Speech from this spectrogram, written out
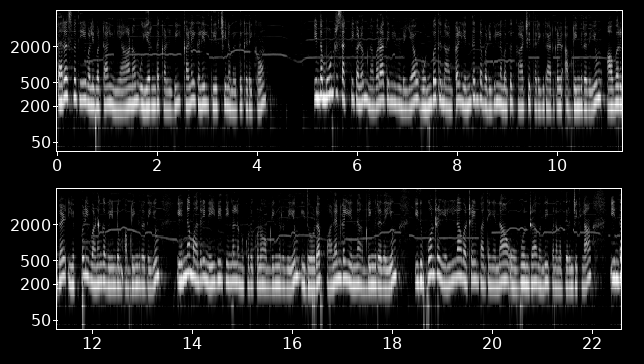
சரஸ்வதியை வழிபட்டால் ஞானம் உயர்ந்த கல்வி கலைகளில் தேர்ச்சி நம்மளுக்கு கிடைக்கும். இந்த மூன்று சக்திகளும் நவராத்திரியினுடைய ஒன்பது நாட்கள் எந்தெந்த வடிவில் நமக்கு காட்சி தருகிறார்கள் அப்படிங்கிறதையும் அவர்கள் எப்படி வணங்க வேண்டும் அப்படிங்கிறதையும் என்ன மாதிரி நெய்வேத்தியங்கள் நம்ம கொடுக்கணும் அப்படிங்கிறதையும் இதோட பலன்கள் என்ன அப்படிங்கிறதையும் இது போன்ற எல்லாவற்றையும் பார்த்திங்கன்னா ஒவ்வொன்றாக வந்து இப்போ நம்ம தெரிஞ்சுக்கலாம். இந்த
